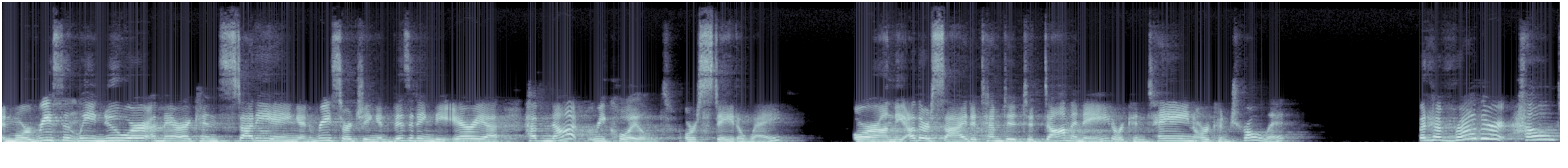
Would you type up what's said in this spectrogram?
and more recently, newer Americans studying and researching and visiting the area have not recoiled or stayed away or on the other side, attempted to dominate or contain or control it, but have rather held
